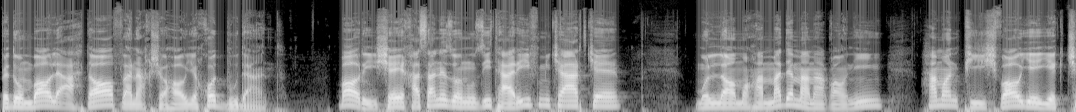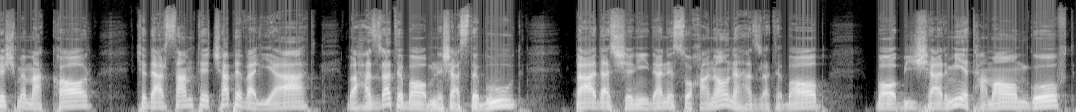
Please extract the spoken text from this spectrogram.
به دنبال اهداف و نقشه های خود بودند. باری شیخ حسن زنوزی تعریف می کرد که ملا محمد ممقانی همان پیشوای یک چشم مکار که در سمت چپ ولیعهد و حضرت باب نشسته بود بعد از شنیدن سخنان حضرت باب با بیشرمی تمام گفت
